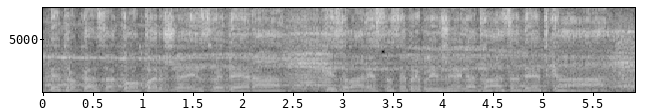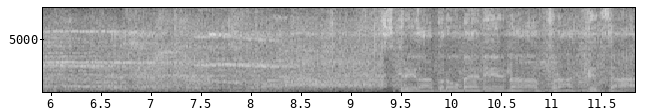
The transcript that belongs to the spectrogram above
Devetmetrovka za Koper že izvedena. Izolani so se približali na dva zadetka. Skrila Brumen in vratnica.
